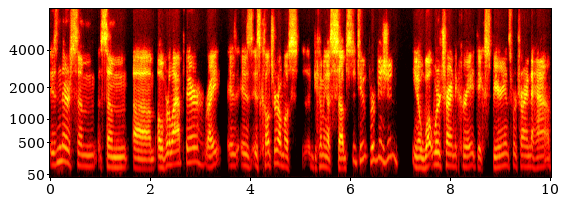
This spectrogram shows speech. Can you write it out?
isn't there some some um, overlap there, right? Is is is culture almost becoming a substitute for vision? You know, what we're trying to create, the experience we're trying to have,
